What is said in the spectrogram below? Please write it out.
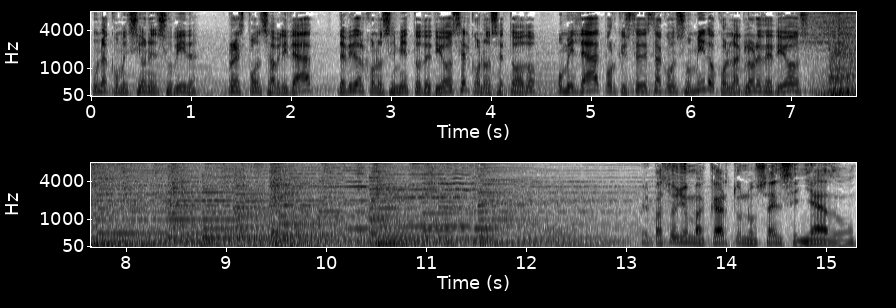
una comisión en su vida. Responsabilidad debido al conocimiento de Dios, Él conoce todo. Humildad porque usted está consumido con la gloria de Dios. El pastor John MacArthur nos ha enseñado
